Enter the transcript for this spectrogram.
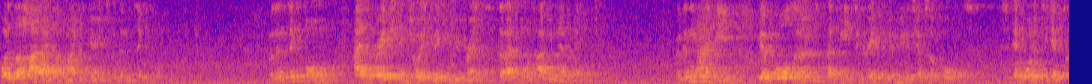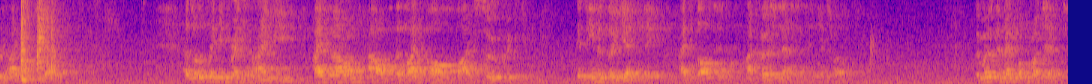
what is the highlight of my experience within sixth form? Within sixth form, I have greatly enjoyed making new friends that I thought I would never make. Within the IB, we have all learned that we need to create a community of support in order to get through IB together. As well as making friends in IB, I found out that life passes by so quickly. It seemed as though yesterday I'd started my first lesson in Year 12. The most eventful project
